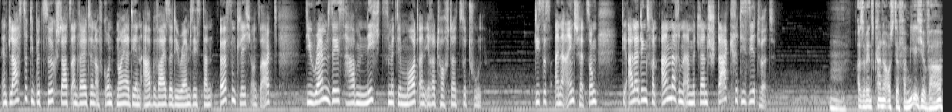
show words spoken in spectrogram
entlastet die Bezirksstaatsanwältin aufgrund neuer DNA-Beweise die Ramseys dann öffentlich und sagt, Die Ramsays haben nichts mit dem Mord an ihrer Tochter zu tun. Dies ist eine Einschätzung, die allerdings von anderen Ermittlern stark kritisiert wird. Hm. Also wenn es keiner aus der Familie war,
